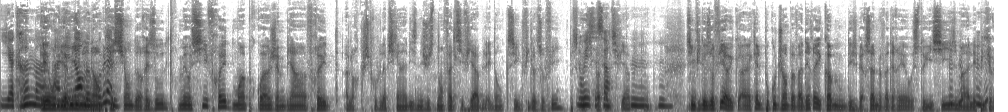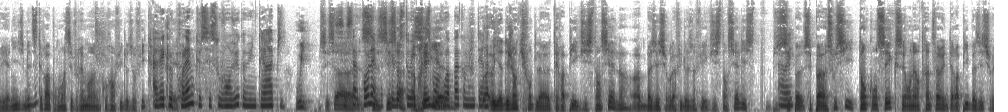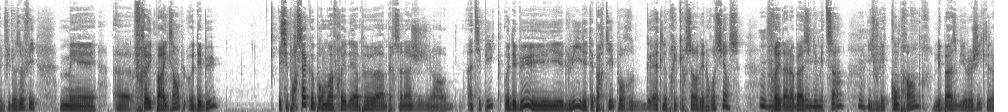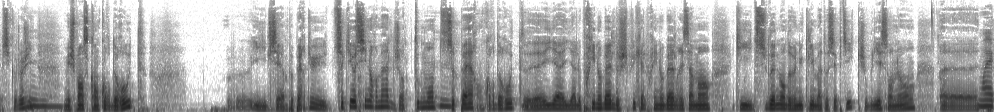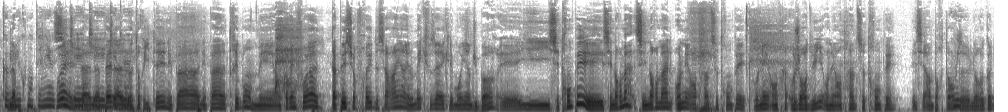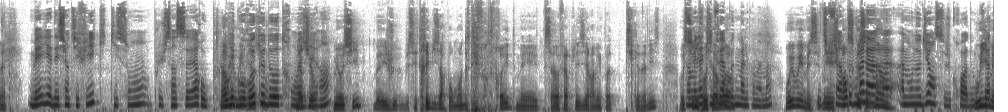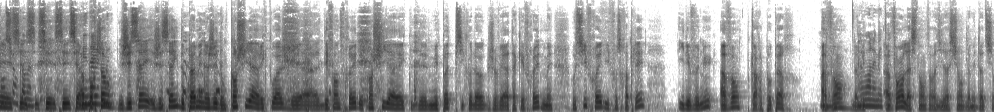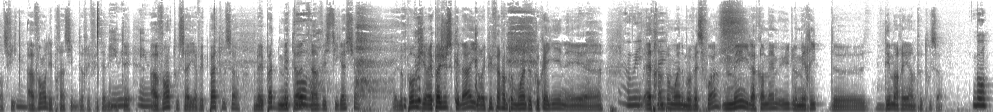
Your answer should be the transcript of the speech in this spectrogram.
il y a quand même un, Et on un lui a mis énorme une énorme problème. pression de résoudre. Mais aussi Freud, moi, pourquoi j'aime bien Freud, alors que je trouve que la psychanalyse n'est juste non falsifiable, et donc c'est une philosophie, parce que Oui, c'est pas ça. falsifiable. Mm, mm. C'est une philosophie avec, à laquelle beaucoup de gens peuvent adhérer, comme des personnes peuvent adhérer au stoïcisme, Mhm, à l'épicurianisme, mhm. etc. Pour moi, c'est vraiment un courant philosophique. Avec le problème que c'est souvent vu comme une thérapie. Oui, c'est ça. C'est ça le problème, le Après, il y on a- le voit pas comme une Ouais, thérapie. Il y a des gens qui font de la thérapie existentielle, hein, basée sur la philosophie existentialiste. C'est Ah oui. pas, c'est pas un souci, tant qu'on sait que c'est, on est en train de faire une thérapie basée sur une philosophie. Mais euh, Freud, par exemple, au début, et c'est pour ça que pour moi Freud est un peu un personnage genre, atypique. Au début, il- lui, il était parti pour être le précurseur des neurosciences. Mhm. Freud, à la base, il est Mhm. médecin. Mhm. Il voulait comprendre les bases biologiques de la psychologie. Mais je pense qu'en cours de route, euh, il s'est un peu perdu. Ce qui est aussi normal, genre tout le monde se perd en cours de route. Mm. Euh, Il y, a, il y a le prix Nobel de je sais plus quel prix Nobel récemment qui est soudainement devenu climato-sceptique. J'ai oublié son nom. Euh, Ouais, comme La- Luc Montagnier aussi, ouais, la- l'appel à l'autorité n'est pas n'est pas très bon. Mais encore une fois, taper sur Freud ne sert à rien. Et le mec faisait avec les moyens du bord et il, il s'est trompé. Et c'est normal. C'est normal. On est en train de se tromper. On est en train aujourd'hui, on est en train de se tromper. Et c'est important Oui. de le reconnaître. Mais il y a des scientifiques qui sont plus sincères ou plus Ah oui, oui, rigoureux que d'autres, on Bien va sûr. dire. Hein. Mais aussi, je- c'est très bizarre pour moi de défendre Freud, mais ça va faire plaisir à mes potes psychanalystes. Aussi, non, mais il là, faut tu me fais savoir. un peu de mal quand même. Hein. Oui, oui, mais, c'est- Et tu mais fais je un pense peu de que mal c'est bien. à, à- mon audience, je crois. Donc oui, mais c'est- important. J'essaye, j'essaye de pas ménager. Donc, quand je suis avec toi, je vais euh, défendre Freud, et quand je suis avec mes potes psychologues, je vais attaquer Freud. Mais aussi, Freud, il faut se rappeler, il est venu avant Karl Popper. Avant, la, Mhm. Avant la avant la standardisation de la méthode scientifique, Mhm. avant les principes de réfutabilité, Eh oui, eh oui. avant tout ça, il n'y avait pas tout ça. On n'avait pas de méthode d'investigation. Le pauvre, j'irai pas jusque là. Il aurait pu faire un peu moins de cocaïne et euh, Oui, être un peu moins de mauvaise foi, mais il a quand même eu le mérite de démarrer un peu tout ça. Bon,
